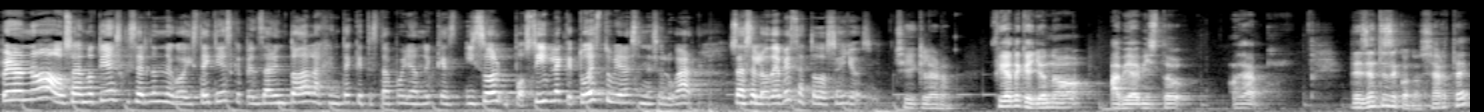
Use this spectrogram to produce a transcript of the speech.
Pero no, o sea, no tienes que ser tan egoísta y tienes que pensar en toda la gente que te está apoyando y que hizo posible que tú estuvieras en ese lugar. O sea, se lo debes a todos ellos. Sí, claro. Fíjate que yo no había visto, o sea, desde antes de conocerte,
